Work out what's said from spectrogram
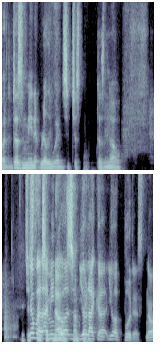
but it doesn't mean it really wins it just doesn't know it just yeah. Well, I mean, you're, you're like a you're a Buddhist, no?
